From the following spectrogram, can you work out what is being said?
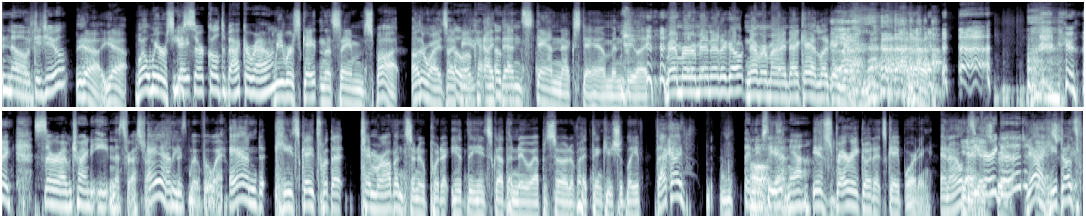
No, did you? yeah, yeah. Well, we were You circled back around? we were skating the same spot. Otherwise, I'd Oh, be, okay, I'd okay. then stand next to him and be like, "Remember a minute ago? Never mind. I can't look at you." You're like, sir, I'm trying to eat in this restaurant. And- Please move away. and he skates with that Tim Robinson who put it. he- He's got the new episode of "I Think You Should Leave." That guy The Oh, new yeah. season, yeah. is very good at skateboarding, and I don't Yeah, Is he think. he's very great. good? yeah, he does great.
